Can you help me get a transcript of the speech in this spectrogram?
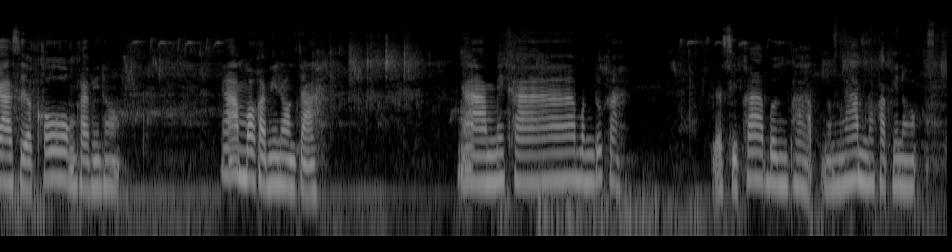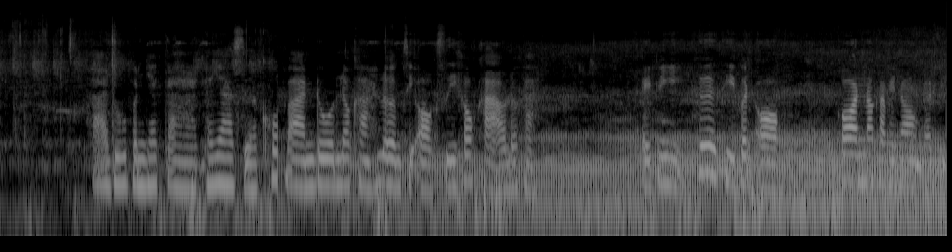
ญาเสือโคร่งค่ะพี่น้องงามบ่ค่ะพี่น้องจ้างามไหมคะเบิ้งดูค่ะเดี๋ยวสิผ้าเบิ้งภาพงามๆเนาะค่ะพี่น้องพาดูบรรยากาศพญาเสือโคร่งบานโดนแล้วค่ะ เริ่มสิออกสีขาวๆแล้วค่ะไอ้นี่คือที่เพิ่นออกก้อนเนาะค่ะพี่น้องก็สิ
